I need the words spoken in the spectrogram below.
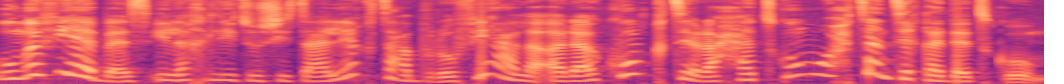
وما فيها باس الا خليتو شي تعليق تعبروا فيه على ارائكم اقتراحاتكم وحتى انتقاداتكم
